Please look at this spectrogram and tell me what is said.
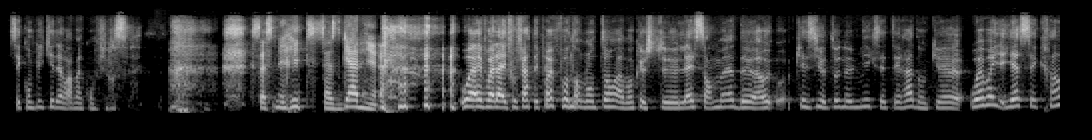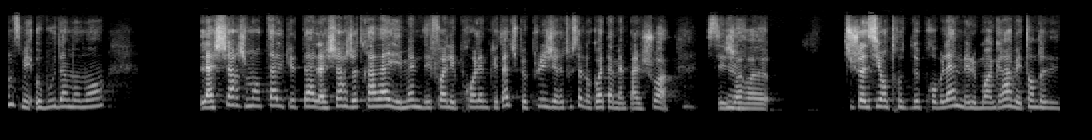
c'est compliqué d'avoir ma confiance. ça se mérite, ça se gagne. ouais, voilà, il faut faire tes preuves pendant longtemps avant que je te laisse en mode euh, quasi-autonomie, etc. Donc, ouais, ouais, il y a ces craintes, mais au bout d'un moment, la charge mentale que tu as, la charge de travail et même des fois les problèmes que tu as, tu peux plus les gérer tout seul. Donc, ouais, tu n'as même pas le choix. C'est mmh. genre, tu choisis entre deux problèmes, mais le moins grave étant de.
